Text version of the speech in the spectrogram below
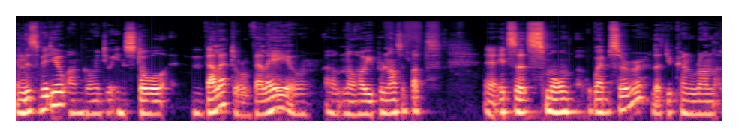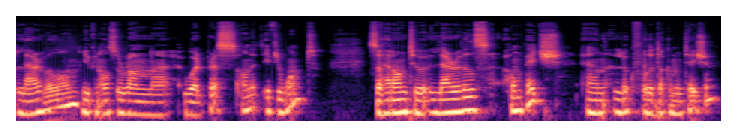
In this video I'm going to install Valet or Valet or I don't know how you pronounce it but uh, it's a small web server that you can run Laravel on. You can also run uh, WordPress on it if you want. So head on to Laravel's homepage and look for the documentation.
